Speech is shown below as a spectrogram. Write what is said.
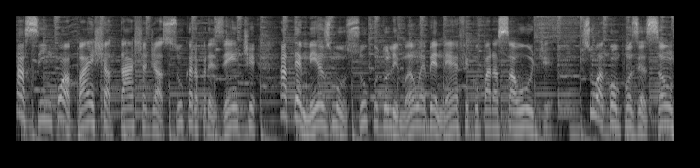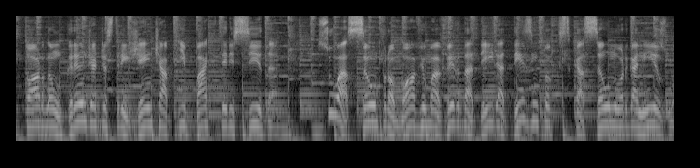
Assim, com a baixa taxa de açúcar presente, até mesmo o suco do limão é benéfico para a saúde. Sua composição torna um grande adstringente e bactericida. Sua ação promove uma verdadeira desintoxicação no organismo,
